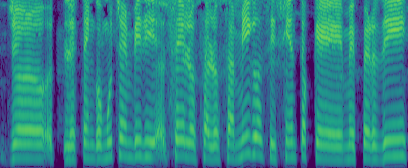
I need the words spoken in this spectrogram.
Yo les tengo mucha envidia, celos a los amigos y siento que me perdí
